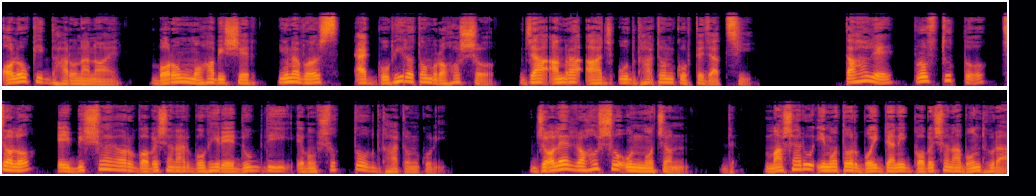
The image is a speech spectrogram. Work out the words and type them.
অলৌকিক ধারণা নয়, বরং মহাবিশ্বের ইউনিভার্স এক গভীরতম রহস্য, যা আমরা আজ উদ্ঘাটন করতে যাচ্ছি। তাহলে প্রস্তুত চলো এই বিস্ময়র গবেষণার গভীরে ডুব দিই এবং সত্য উদ্ঘাটন করি। জলের রহস্য উন্মোচন। মাসারু ইমোতোর বৈজ্ঞানিক গবেষণা, বন্ধুরা,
